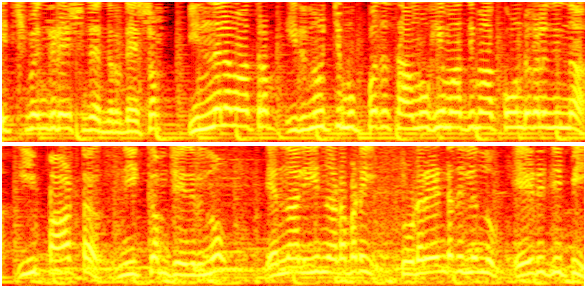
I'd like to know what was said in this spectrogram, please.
H വെങ്കടേഷിന്റെ നിർദ്ദേശം. ഇന്നലെ മാത്രം ഇരുന്നൂറ്റി മുപ്പത് സാമൂഹ്യ മാധ്യമ അക്കൌണ്ടുകളിൽ നിന്ന് ഈ പാട്ട് നീക്കം ചെയ്തിരുന്നു. എന്നാൽ ഈ നടപടി തുടരേണ്ടതില്ലെന്നും A D G P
